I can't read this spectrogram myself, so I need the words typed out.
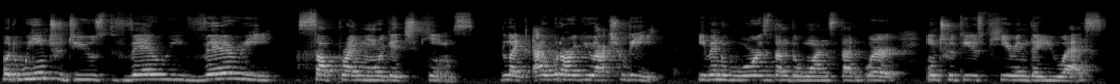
But we introduced very, very subprime mortgage schemes. Like I would argue, actually, even worse than the ones that were introduced here in the US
